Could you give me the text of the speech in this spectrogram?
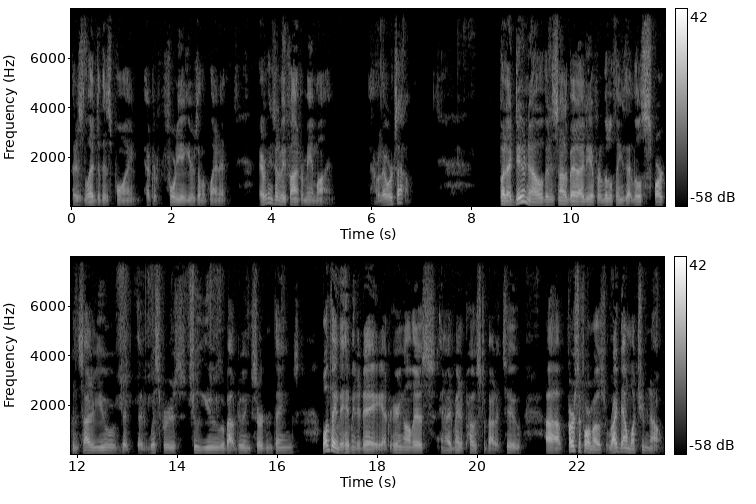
that has led to this point after 48 years on the planet, everything's going to be fine for me and mine, however that works out. But I do know that it's not a bad idea for little things, that little spark inside of you that, that whispers to you about doing certain things. One thing that hit me today after hearing all this, and I'd made a post about it too. Uh, first and foremost, write down what you know.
